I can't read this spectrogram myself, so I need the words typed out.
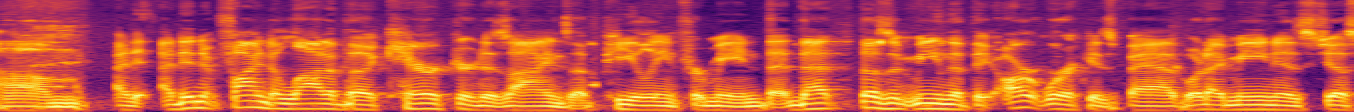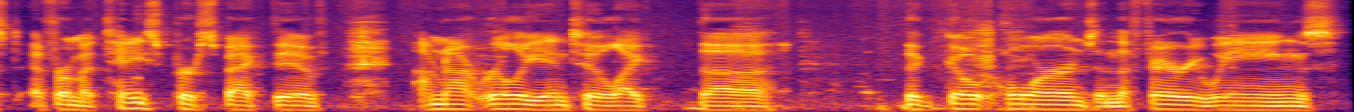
Um, I, I, didn't find a lot of the character designs appealing for me, and that, that doesn't mean that the artwork is bad. What I mean is just from a taste perspective, I'm not really into like the the goat horns and the fairy wings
